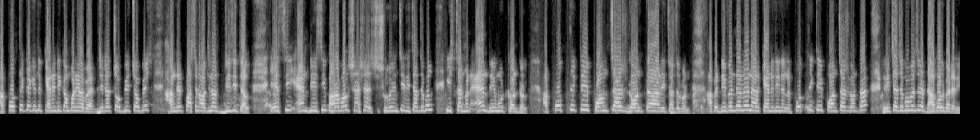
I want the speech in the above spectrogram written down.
আর প্রত্যেকটা কিন্তু ক্যানেডি কোম্পানির হবে যেটা চব্বিশ চব্বিশ hundred percent original digital AC and DC বারো বল ষোলো ইঞ্চি rechargeable stand fan and remote control আর প্রত্যেকটাই পঞ্চাশ ঘণ্টা রিচার্জেবল আপনি ডিফেন্ডার নেন আর ক্যানেডি নেন প্রত্যেকটাই পঞ্চাশ ঘণ্টা রিচার্জেবল বলছে ডাবল ব্যাটারি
